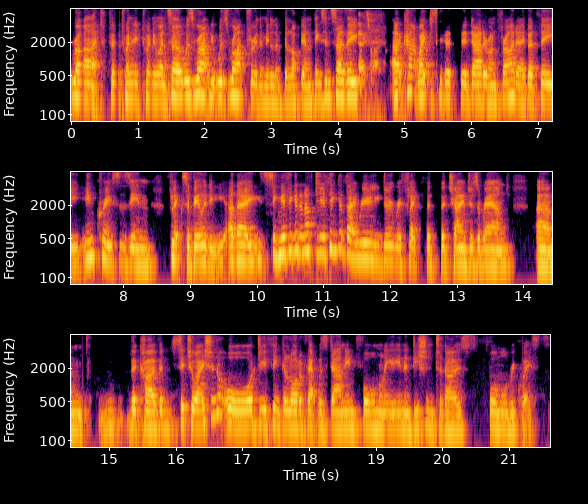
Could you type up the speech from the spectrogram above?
Right for 2021. So it was right. It was right through the middle of the lockdown and things. And so the I right. uh, can't wait to see the, the, data on Friday. But the increases in flexibility are they significant enough? Do you think that they really do reflect the, the changes around um, the COVID situation, or do you think a lot of that was done informally in addition to those formal requests?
